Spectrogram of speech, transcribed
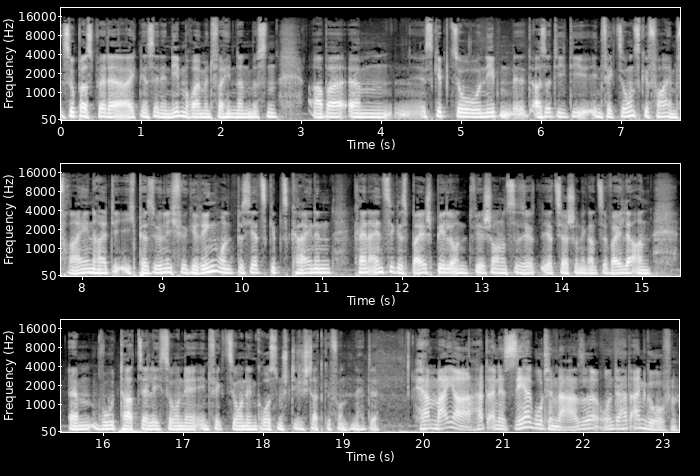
Superspreader-Ereignisse in den Nebenräumen verhindern müssen. Aber ähm, es gibt so neben, also die, die Infektionsgefahr im Freien halte ich persönlich für gering und bis jetzt gibt es keinen, keinen kein einziges Beispiel und wir schauen uns das jetzt ja schon eine ganze Weile an, ähm, wo tatsächlich so eine Infektion in großem Stil stattgefunden hätte. Herr Meier hat eine sehr gute Nase und er hat angerufen.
